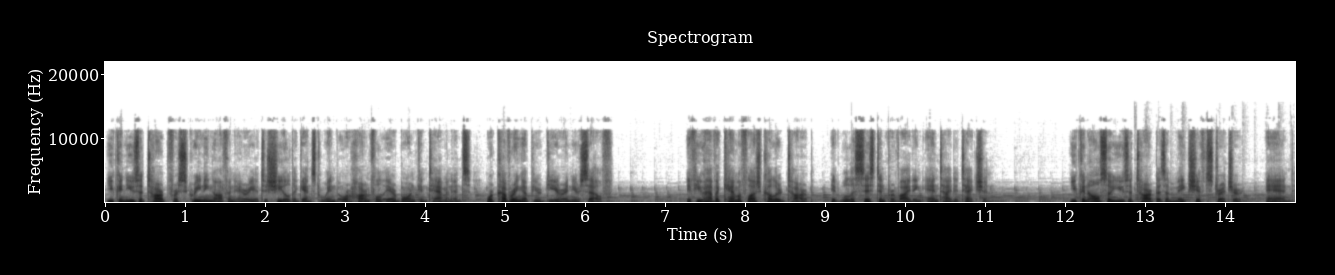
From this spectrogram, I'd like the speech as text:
You can use a tarp for screening off an area to shield against wind or harmful airborne contaminants, or covering up your gear and yourself. If you have a camouflage-colored tarp, it will assist in providing anti-detection. You can also use a tarp as a makeshift stretcher, and,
